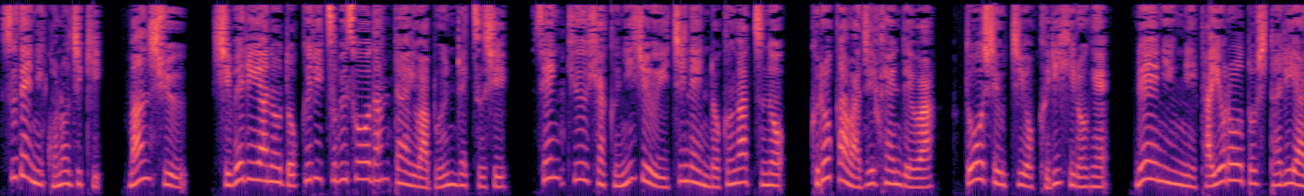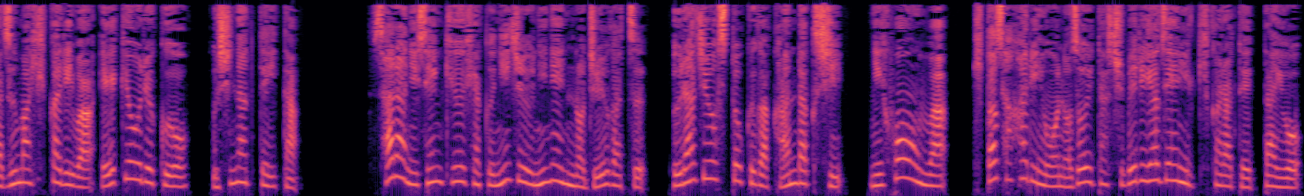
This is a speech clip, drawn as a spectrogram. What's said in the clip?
すでにこの時期、満州、シベリアの独立武装団体は分裂し、1921年6月の黒川事変では、同士討ちを繰り広げ、レーニンに頼ろうとしたり東光は影響力を失っていた。さらに1922年の10月、ウラジオストクが陥落し、日本は北サハリンを除いたシベリア全域から撤退を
